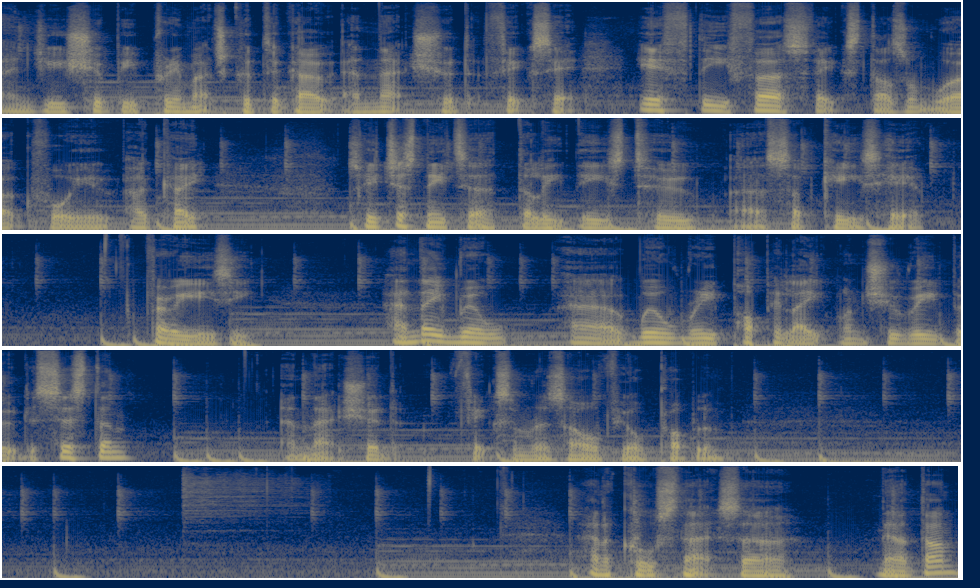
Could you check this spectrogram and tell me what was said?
and you should be pretty much good to go and that should fix it if the first fix doesn't work for you okay so you just need to delete these two uh, sub keys here. Very easy. And they will, uh, will repopulate once you reboot the system and that should fix and resolve your problem. And of course that's uh, now done.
